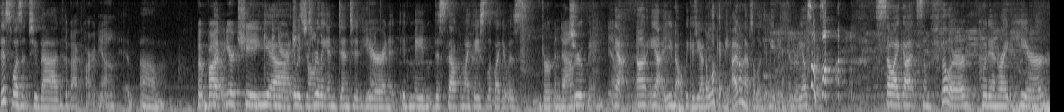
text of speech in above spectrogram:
This wasn't too bad. The back part, yeah. Um, But by But- your cheek, yeah, and your it was just cheekbone really indented here, Yeah. and it, it made this south of my face look like it was drooping down. drooping. Yeah. Yeah, uh, yeah, you know, because you had to look at me. I don't have to look at me, but everybody else does. so I got some filler put in right here,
